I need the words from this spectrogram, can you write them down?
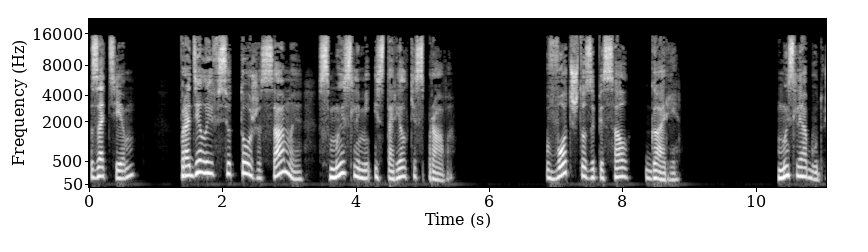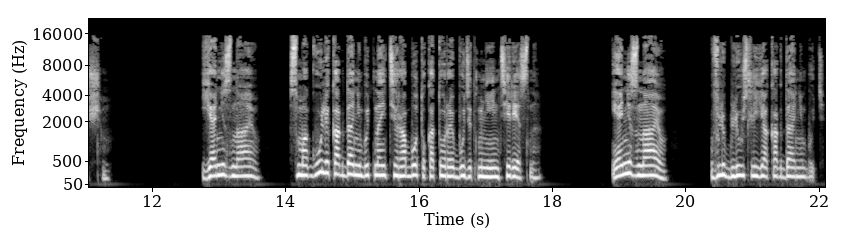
Затем проделай все то же самое с мыслями из тарелки справа. Вот что записал Гарри. Мысли о будущем. Я не знаю, смогу ли когда-нибудь найти работу, которая будет мне интересна. Я не знаю, влюблюсь ли я когда-нибудь.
